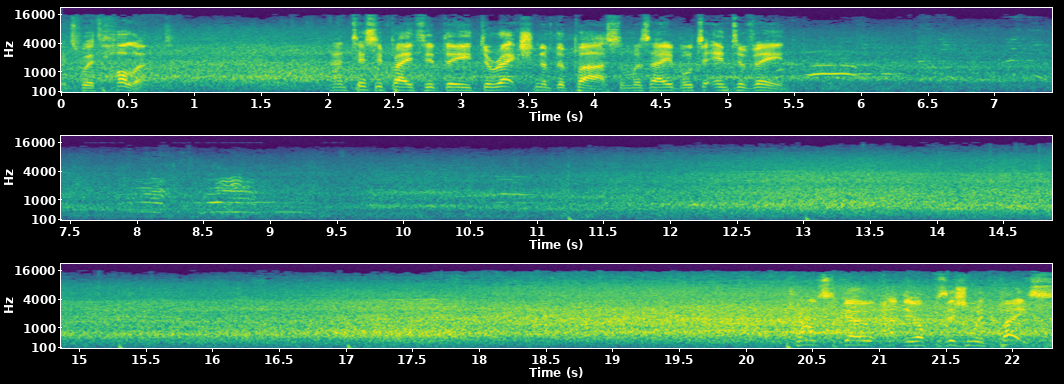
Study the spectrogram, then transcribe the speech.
It's with Holland. Anticipated the direction of the pass and was able to intervene. To go at the opposition with pace.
